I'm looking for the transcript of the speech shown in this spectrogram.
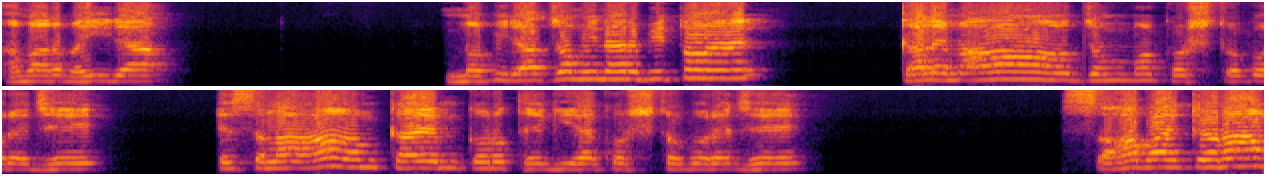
আমার ভাইরা, নবীরা জমিনের ভিতরে কালেমা জন্ম কষ্ট করেছে, ইসলাম কায়েম করতে গিয়া কষ্ট করেছে। সাহাবাই কারাম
